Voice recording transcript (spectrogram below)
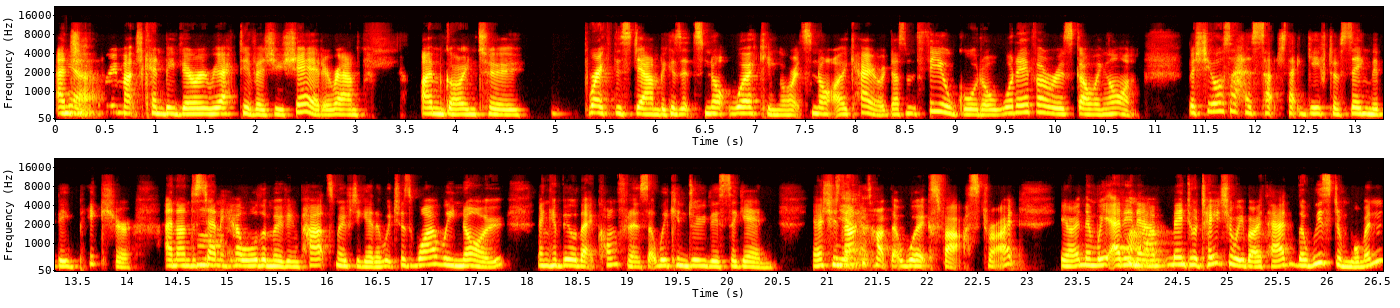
And yeah. she very much can be very reactive, as you shared, around, I'm going to break this down because it's not working or it's not okay or it doesn't feel good or whatever is going on but she also has such that gift of seeing the big picture and understanding mm. how all the moving parts move together, which is why we know and can build that confidence that we can do this again. You know, she's yeah. an archetype that works fast, right? You know, and then we add in our mentor teacher we both had, the wisdom woman,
